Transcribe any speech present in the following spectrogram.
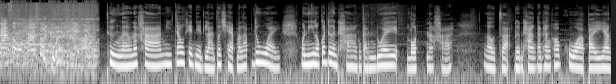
หน้าโซมมากเลยถึงแล้วนะคะมีเจ้าเคนเนตหลานตัวแฉบมารับด้วย วันนี้เราก็เดินทางกันด้วยรถนะคะ เราจะเดินทางกันทั้งครอบครัวไปยัง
